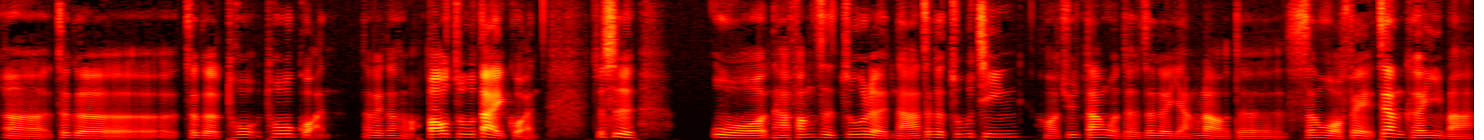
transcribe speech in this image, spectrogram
呃，这个这个托托管，那个叫什么包租代管，就是我拿房子租了，拿这个租金好去当我的这个养老的生活费，这样可以吗？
